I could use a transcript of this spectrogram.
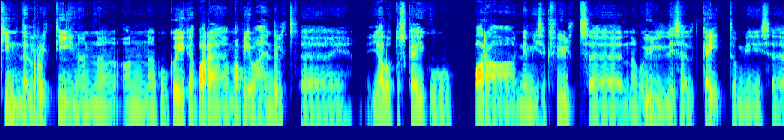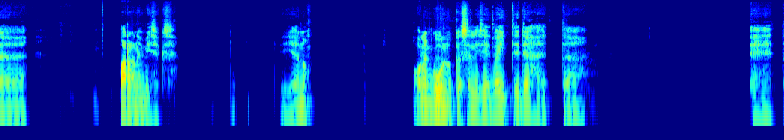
kindel rutiin on, on nagu kõige parem abivahend üldse jalutuskäigu paranemiseks või üldse nagu üldiselt käitumise paranemiseks. ja noh, olen kuulnud ka selliseid väiteid jah, et, et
